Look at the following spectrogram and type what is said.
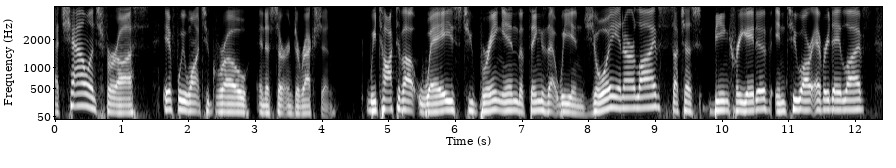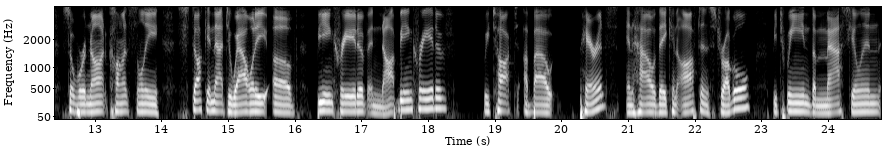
a challenge for us if we want to grow in a certain direction. We talked about ways to bring in the things that we enjoy in our lives, such as being creative, into our everyday lives. So we're not constantly stuck in that duality of being creative and not being creative. We talked about parents and how they can often struggle between the masculine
